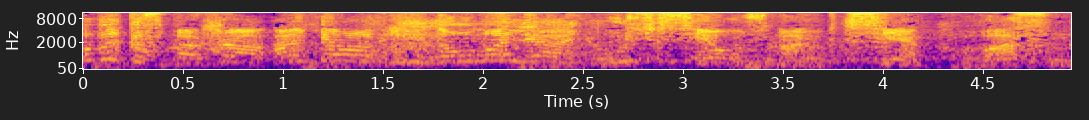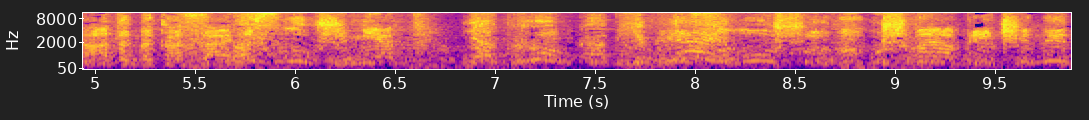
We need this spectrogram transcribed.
Вы госпожа, а я... Дарина, умоляю. Пусть все узнают, все. Вас надо наказать. Послушай. Нет, Я громко объявляю. слушаю. Уж вы обречены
